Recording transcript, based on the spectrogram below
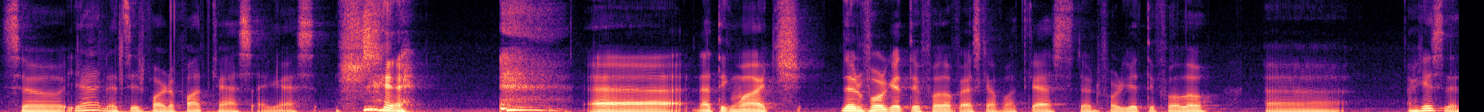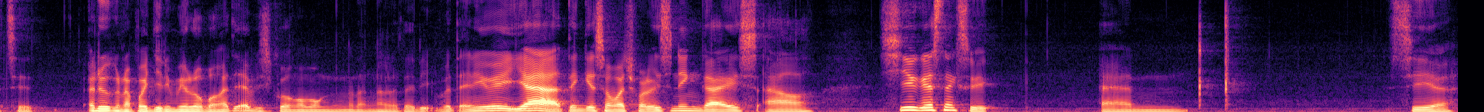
so yeah that's it for the podcast I guess. Uh, nothing much. Don't forget to follow PSK Podcast. Don't forget to follow uh, I guess that's it. Aduh kenapa jadi melo banget ya abis gua ngomong tentang hal tadi. But anyway yeah thank you so much for listening guys. I'll see you guys next week. And see ya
